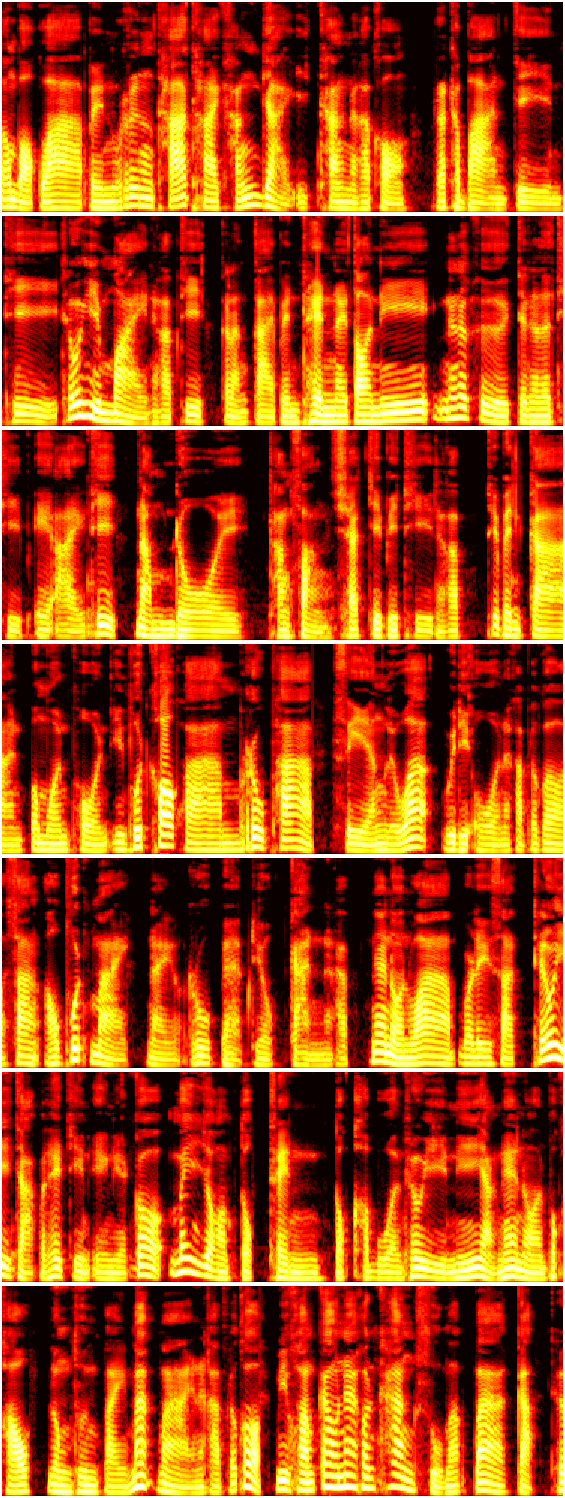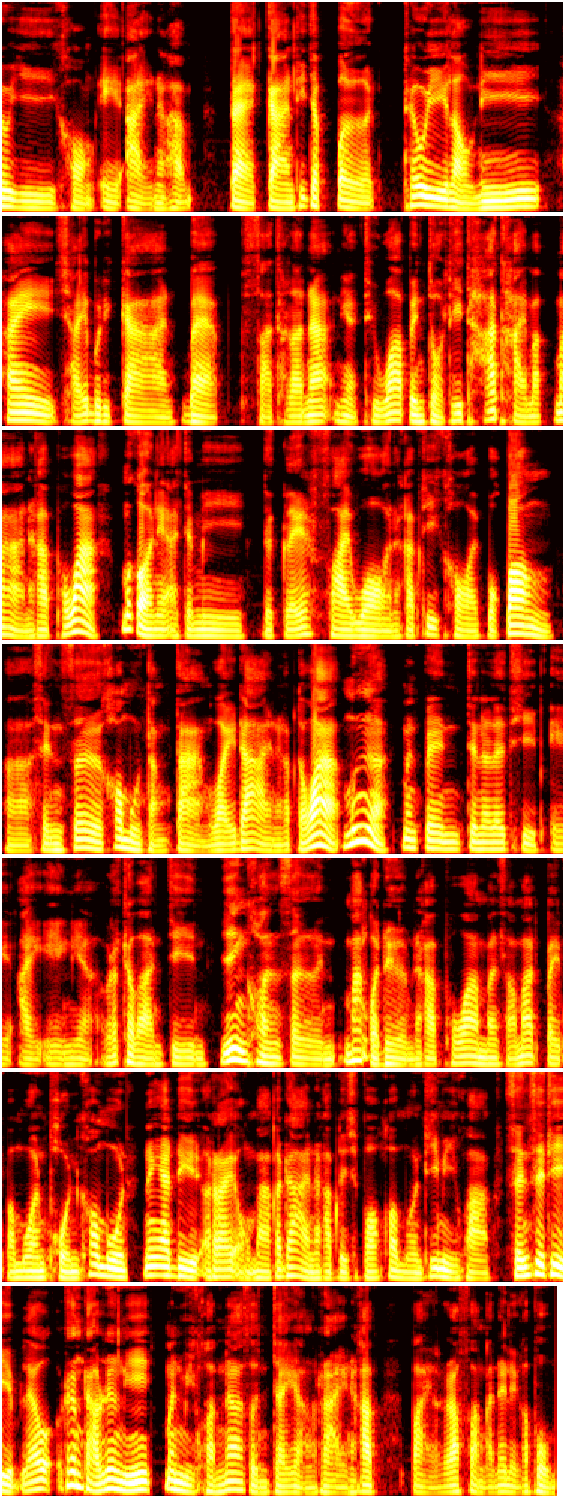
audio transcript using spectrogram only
ต้องบอกว่าเป็นเรื่องท้าทายครั้งใหญ่อีกครั้งนะครับของรัฐบาลจีนที่เทคโนโลยีใหม่นะครับที่กำลังกลายเป็นเทรนในตอนนี้ นั่นก็คือ generative AI ที่นำโดยทางฝั่ง ChatGPT นะครับ ที่เป็นการประมวลผล Input ข้อความรูปภาพเสียงหรือว่าวิดีโอนะครับแล้วก็สร้าง Output ใหม่ในรูปแบบเดียวกันนะครับแน่นอนว่าบริษัทเทคโนโลยีจากประเทศจีนเองเนี่ยก็ไม่ยอมตกเทรนตกขบวนเทคโนโลยีนี้อย่างแน่นอน พวกเขาลงทุนไปมากมายนะครับแล้วก็มีความก้าวหน้าค่อนข้างสูงมากๆกับเทคโนโลยีของ AI นะครับแต่การที่จะเปิด เทคโนโลยีเหล่านี้ให้ใช้บริการแบบสาธารณะเนี่ยถือว่าเป็นโจทย์ที่ท้าทายมาก ๆ นะครับ เพราะว่าเมื่อก่อนเนี่ยอาจจะมี The Great Firewall นะครับที่คอยปกป้องเซนเซอร์ข้อมูลต่างๆ ไว้ได้นะครับ แต่ว่าเมื่อมันเป็น generative AI เองเนี่ยรัฐบาลจีนยิ่ง concern มากกว่าเดิมนะครับ เพราะว่ามันสามารถไปประมวลผลข้อมูลในอดีตอะไรออกมาก็ได้นะครับ โดยเฉพาะข้อมูลที่มีความ sensitive แล้วเรื่องราวเรื่องนี้มันมีความน่าสนใจอย่างไรนะครับ ไปรับฟังกันได้เลยครับผม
